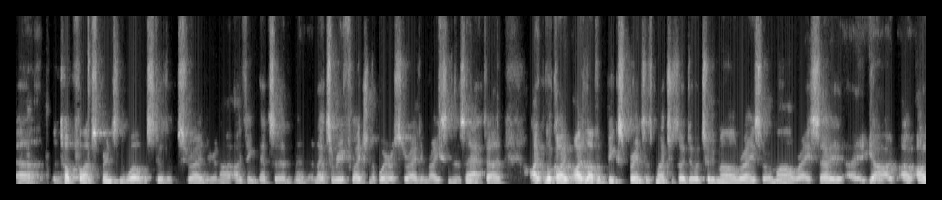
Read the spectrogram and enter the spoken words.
uh, the top five sprints in the world are still at Australia, and I, I, think that's a that's a reflection of where Australian racing is at. Uh, I, look, I, I, love a big sprint as much as I do a two mile race or a mile race. So uh, yeah, I, I,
